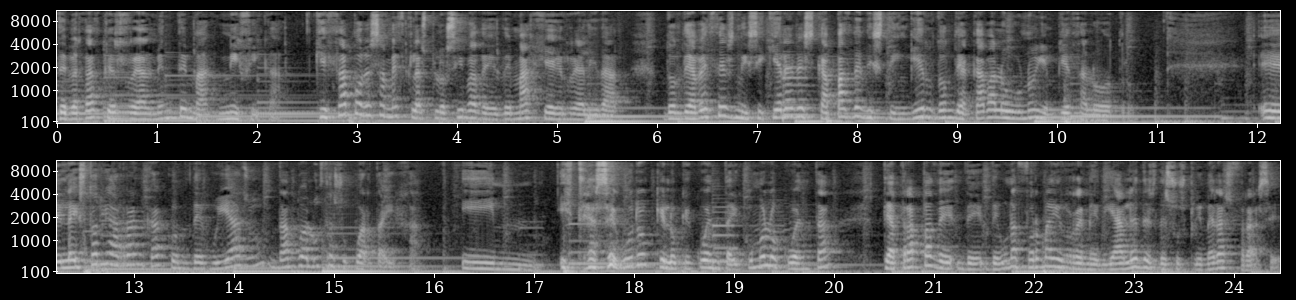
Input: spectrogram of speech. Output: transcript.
de verdad que es realmente magnífica. Quizá por esa mezcla explosiva de, magia y realidad, donde a veces ni siquiera eres capaz de distinguir dónde acaba lo uno y empieza lo otro. Eh, la historia arranca con Deguyayu dando a luz a su cuarta hija, y, te aseguro que lo que cuenta y cómo lo cuenta te atrapa de, una forma irremediable desde sus primeras frases.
